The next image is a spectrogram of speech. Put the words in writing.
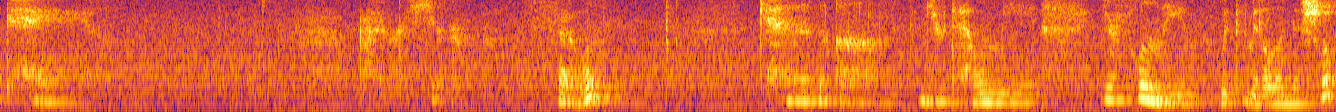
Okay. Got it right here. So, can um, you tell me your full name with middle initial?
